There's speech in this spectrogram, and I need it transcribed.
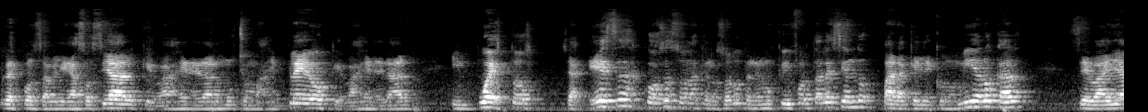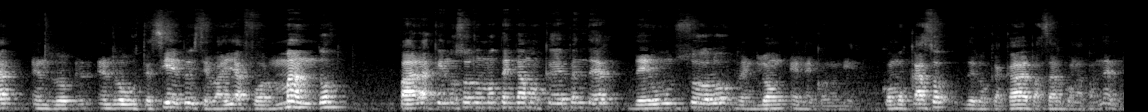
responsabilidad social, que va a generar mucho más empleo, que va a generar impuestos. O sea, esas cosas son las que nosotros tenemos que ir fortaleciendo para que la economía local se vaya enrobusteciendo y se vaya formando para que nosotros no tengamos que depender de un solo renglón en la economía, como caso de lo que acaba de pasar con la pandemia.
